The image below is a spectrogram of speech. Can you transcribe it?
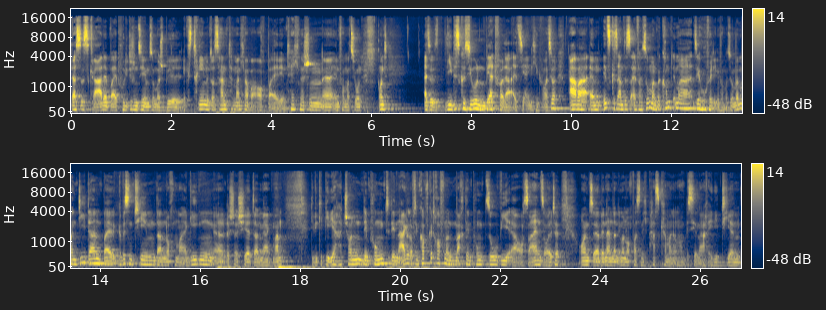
Das ist gerade bei politischen Themen zum Beispiel extrem interessant, manchmal aber auch bei den technischen äh, Informationen. Und also die Diskussion wertvoller als die eigentliche Information. Aber ähm, insgesamt ist es einfach so, man bekommt immer sehr hochwertige Informationen. Wenn man die dann bei gewissen Themen dann nochmal gegen äh, recherchiert, dann merkt man, die Wikipedia hat schon den Punkt, den Nagel auf den Kopf getroffen und macht den Punkt so, wie er auch sein sollte. Und äh, wenn einem dann immer noch was nicht passt, kann man auch noch ein bisschen nacheditieren.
